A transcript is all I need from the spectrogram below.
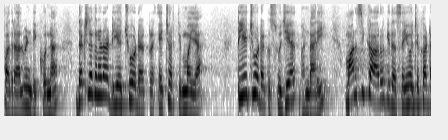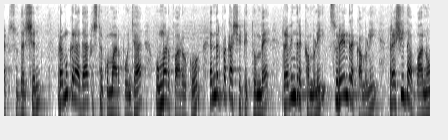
ಫಾದರ್ ಅಲ್ವಿನ್ ಡಿಕ್ಕೋನ್ನ Dakshina Kannada DHO doctor H. R. Thimmaiah THO doctor Sujaya Bhandari ಮಾನಸಿಕ ಆರೋಗ್ಯದ ಸಂಯೋಜಕ ಡಾಕ್ಟರ್ ಸುದರ್ಶನ್, ಪ್ರಮುಖರಾದ ಕೃಷ್ಣಕುಮಾರ್ ಪೂಂಜಾ, ಉಮರ್ ಫಾರೂಕು ಚಂದ್ರಪ್ರಕಾಶ್ ಶೆಟ್ಟಿ ತುಂಬೆ, ರವೀಂದ್ರ ಕಂಬಳಿ, ಸುರೇಂದ್ರ ಕಂಬಳಿ, ರಶೀದಾ ಬಾನು,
